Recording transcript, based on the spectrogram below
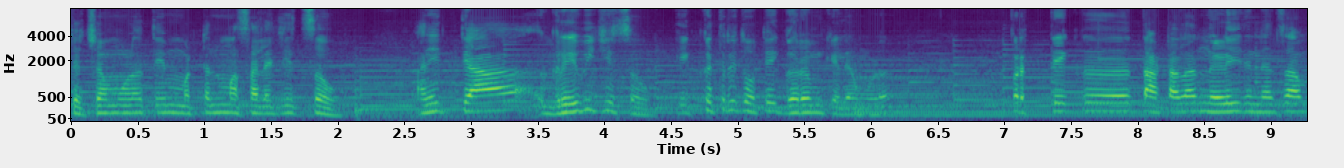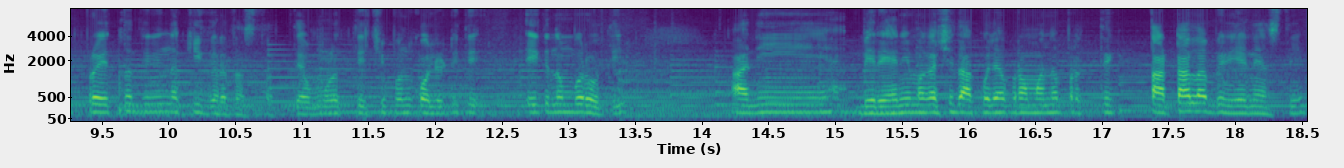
त्याच्यामुळं ते मटन मसाल्याची चव आणि त्या ग्रेव्हीची चव एकत्रित होते गरम केल्यामुळं. प्रत्येक ताटाला नळी देण्याचा प्रयत्न तिने नक्की करत असतात. त्यामुळं त्याची पण क्वालिटी ती एक नंबर होती. आणि बिर्याणी मगाशी दाखवल्याप्रमाणे प्रत्येक ताटाला बिर्याणी असते.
